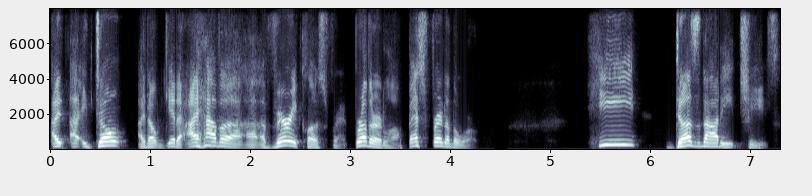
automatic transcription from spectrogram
I, I don't I don't get it. I have a, a very close friend, brother-in-law, best friend in the world. He does not eat cheese.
